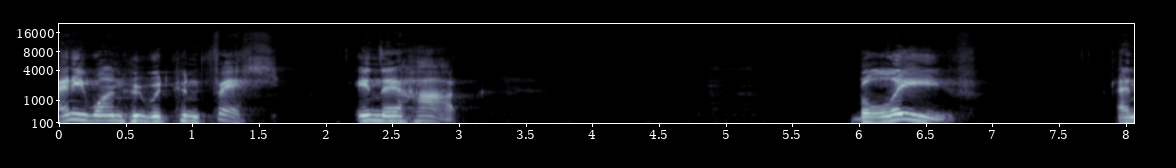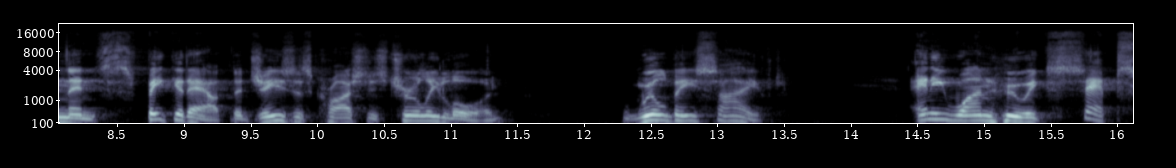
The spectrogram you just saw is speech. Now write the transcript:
Anyone who would confess in their heart, believe and then speak it out that Jesus Christ is truly Lord will be saved. Anyone who accepts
